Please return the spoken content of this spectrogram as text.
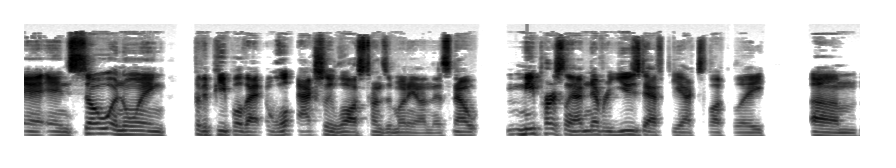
and, and so annoying for the people that actually lost tons of money on this. Now, me personally, I've never used FTX. Luckily, um,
